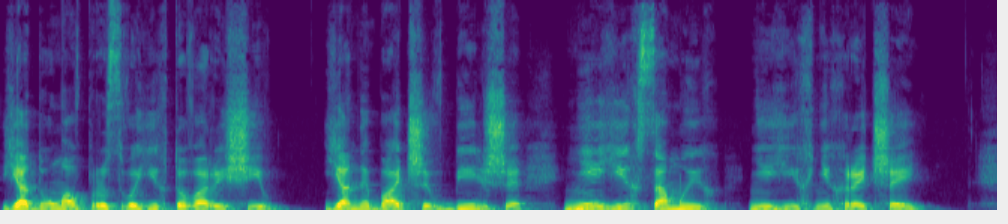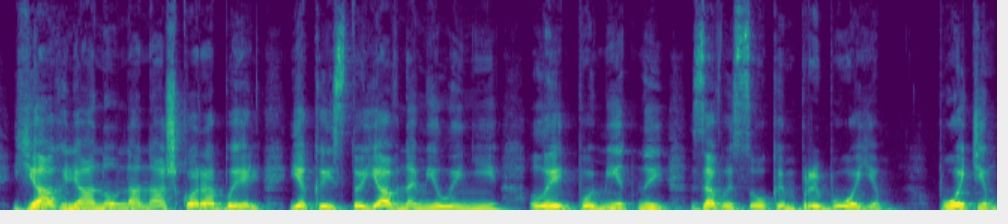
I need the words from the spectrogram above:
Я думав про своїх товаришів. Я не бачив більше ні їх самих, ні їхніх речей. Я глянув на наш корабель, який стояв на мілині, ледь помітний за високим прибоєм. Потім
